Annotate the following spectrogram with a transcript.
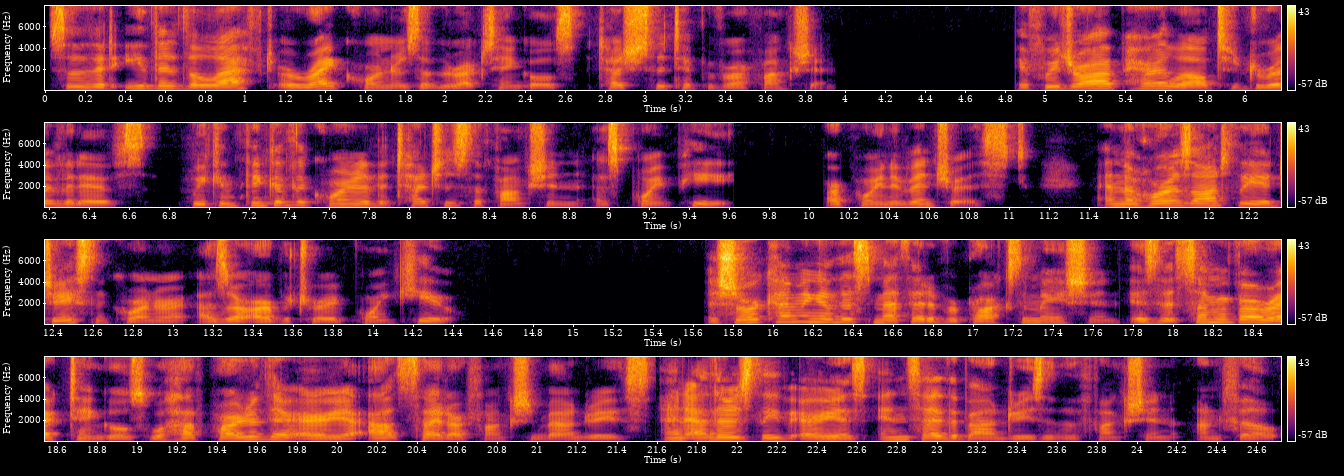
so that either the left or right corners of the rectangles touch the tip of our function. If we draw a parallel to derivatives, we can think of the corner that touches the function as point P, our point of interest, and the horizontally adjacent corner as our arbitrary point Q. A shortcoming of this method of approximation is that some of our rectangles will have part of their area outside our function boundaries, and others leave areas inside the boundaries of the function unfilled.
